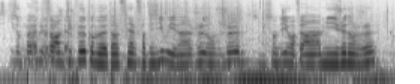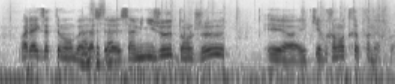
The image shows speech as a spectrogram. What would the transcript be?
Est-ce qu'ils ont On pas voulu pas faire un petit peu comme dans le Final Fantasy où il y avait un jeu dans le jeu Ils se sont dit on va faire un, un mini-jeu dans le jeu? Voilà, exactement. Bah, Ouais, là, c'est un mini-jeu dans le jeu et, euh, et qui est vraiment très preneur, quoi.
